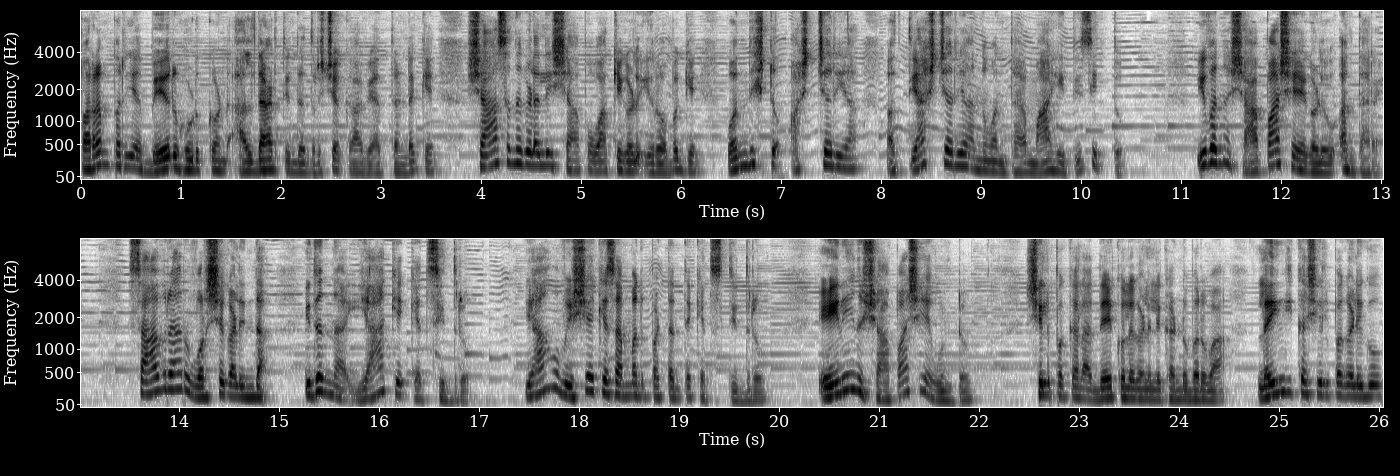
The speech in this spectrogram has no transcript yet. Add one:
ಪರಂಪರೆಯ ಬೇರು ಹುಡುಕೊಂಡು ಅಲ್ದಾಡ್ತಿದ್ದ ದೃಶ್ಯಕಾವ್ಯ ತಂಡಕ್ಕೆ ಶಾಸನಗಳಲ್ಲಿ ಶಾಪವಾಕ್ಯಗಳು ಇರೋ ಬಗ್ಗೆ ಒಂದಿಷ್ಟು ಆಶ್ಚರ್ಯ, ಅತ್ಯಾಶ್ಚರ್ಯ ಅನ್ನುವಂತಹ ಮಾಹಿತಿ ಸಿಕ್ತು. ಇವನ್ನ ಶಾಪಾಶಯಗಳು ಅಂತಾರೆ. ಸಾವಿರಾರು ವರ್ಷಗಳಿಂದ ಇದನ್ನು ಯಾಕೆ ಕೆತ್ತಿಸಿದ್ರು ಯಾವ ವಿಷಯಕ್ಕೆ ಸಂಬಂಧಪಟ್ಟಂತೆ ಕೆತ್ತಿಸ್ತಿದ್ರು ಏನೇನು ಶಾಪಾಶಯ ಉಂಟು? ಶಿಲ್ಪಕಲಾ ದೇಗುಲಗಳಲ್ಲಿ ಕಂಡುಬರುವ ಲೈಂಗಿಕ ಶಿಲ್ಪಗಳಿಗೂ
